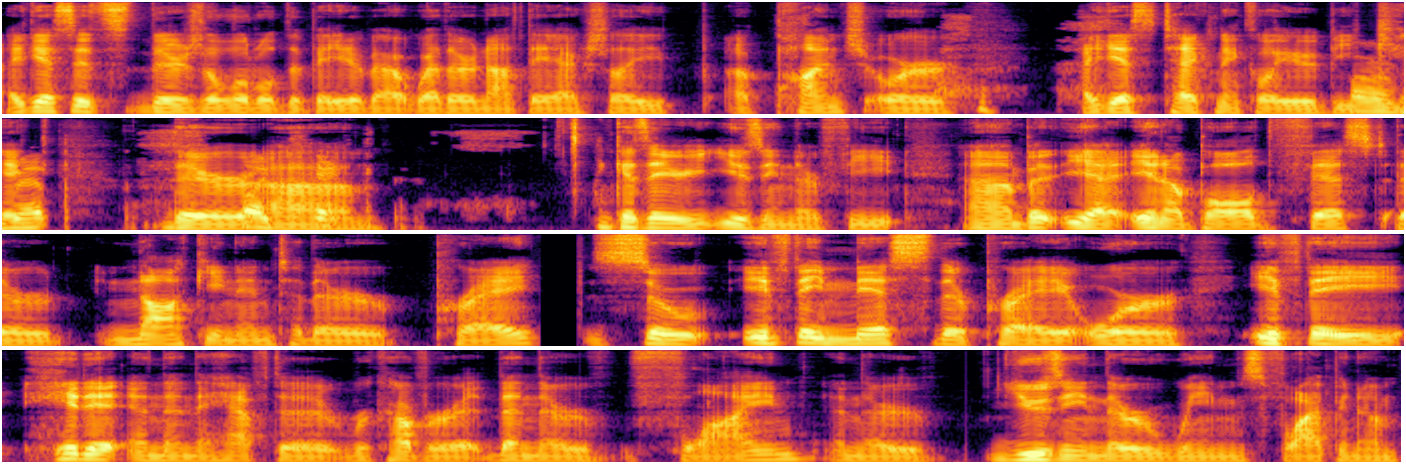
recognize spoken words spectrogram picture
I guess it's there's a little debate about whether or not they actually a punch or I guess technically it would be kick rip. their um because they're using their feet. Um, but yeah, in a balled fist, they're knocking into their prey. So if they miss their prey or if they hit it and then they have to recover it, then they're flying and they're using their wings, flapping them.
